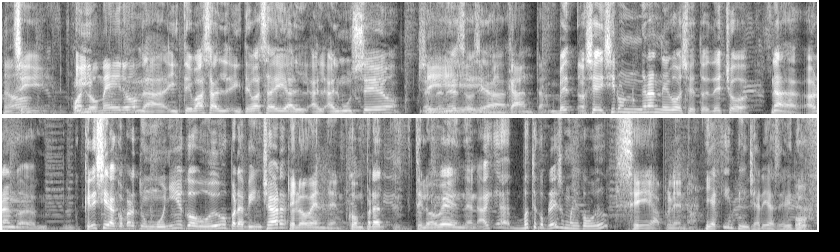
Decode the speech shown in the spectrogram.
¿no? Sí. Cualomero. Y, nada, y te vas al, y te vas ahí al, al- al museo. Sí, ¿entendés? O sea, me encanta. ve- o sea, hicieron un gran negocio esto. De hecho, nada, habrán. ¿Querés ir a comprarte un muñeco vudú para pinchar? Te lo venden. Comprá- te lo venden. Ay, ¿Vos te comprarías un muñeco vudú? Sí, a pleno. ¿Y a quién pincharías, Evita? Uf,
